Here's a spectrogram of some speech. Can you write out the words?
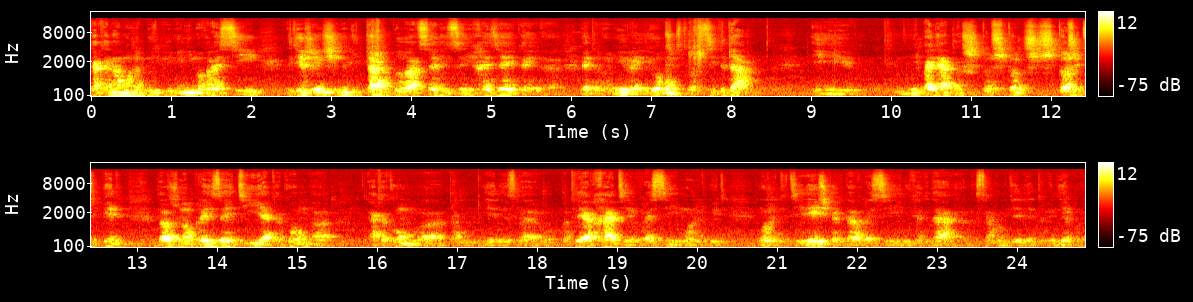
как она может быть применима в России, где женщина и так была царицей и хозяйкой этого мира и общества всегда. И непонятно, что, что, что же теперь должно произойти, и о каком, о, о каком там, я не знаю, патриархате в России может быть, может идти речь, когда в России никогда на самом деле этого не было.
